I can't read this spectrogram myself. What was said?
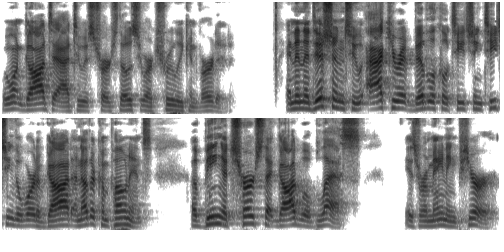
We want God to add to his church those who are truly converted. And in addition to accurate biblical teaching, teaching the word of God, another component of being a church that God will bless is remaining pure.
